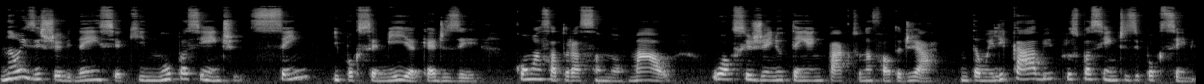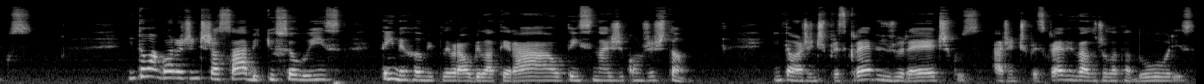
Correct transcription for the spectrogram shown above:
Não existe evidência que no paciente sem hipoxemia, quer dizer, com a saturação normal, o oxigênio tenha impacto na falta de ar. Então, ele cabe para os pacientes hipoxêmicos. Então, agora a gente já sabe que o seu Luiz tem derrame pleural bilateral, tem sinais de congestão. Então, a gente prescreve os diuréticos, a gente prescreve vasodilatadores,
